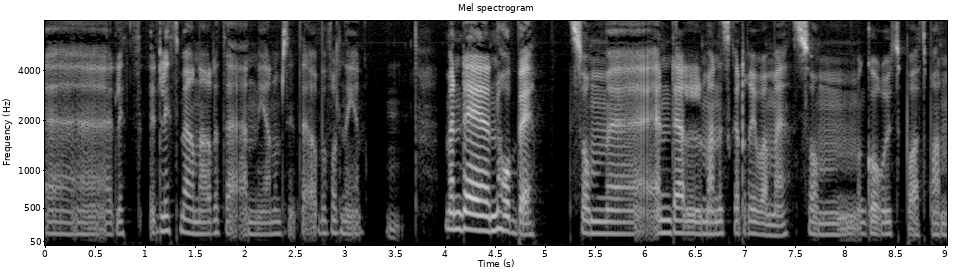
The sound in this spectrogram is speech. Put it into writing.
Eh, litt, litt mer nerdete enn gjennomsnittet av befolkningen. Mm. Men det er en hobby som eh, en del mennesker driver med, som går ut på at man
